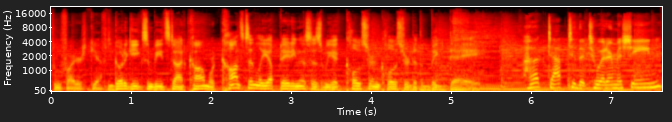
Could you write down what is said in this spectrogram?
Foo Fighters gift. Go to geeksandbeats.com. We're constantly updating this as we get closer and closer to the big day. Hooked up to the Twitter machine?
